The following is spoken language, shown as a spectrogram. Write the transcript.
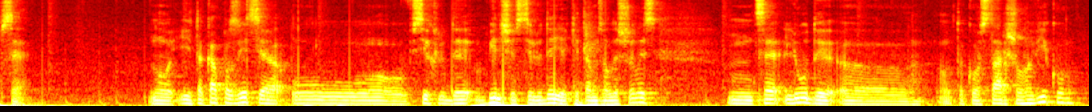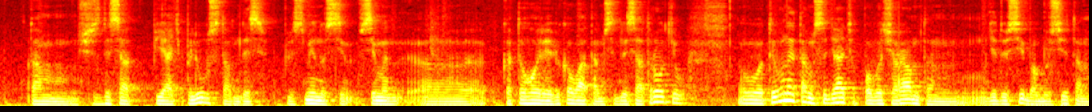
Все. Ну і така позиція у всіх людей, у більшості людей, які там залишились, це люди такого старшого віку, там 65 там десь плюс-мінус сім- е, категорія вікова там 70 років. От, і вони там сидять по вечорам, там дідусі, бабусі там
